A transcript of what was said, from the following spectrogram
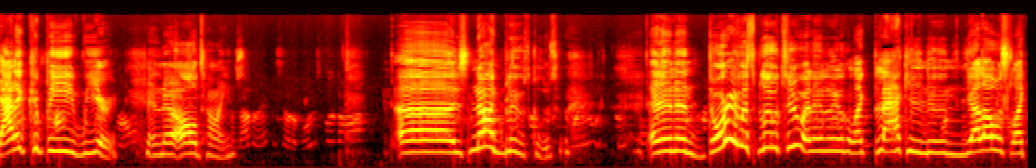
that it could be weird in all times. Uh, it's not Blue's Clues. And then Dory was blue too, and then like black and then yellow was like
